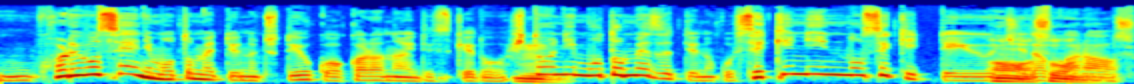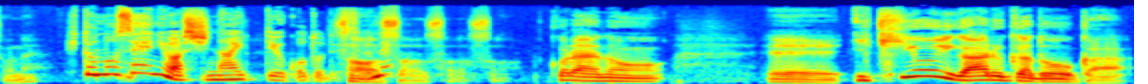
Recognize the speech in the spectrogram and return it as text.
うんうんこれを性に求めっていうのはちょっとよくわからないですけど、人に求めずっていうのはこれ責任の責っていう字だからなんね。人のせいにはしないっていうことですよね。そうそうそうこれあの、えー勢いがあるかどうか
